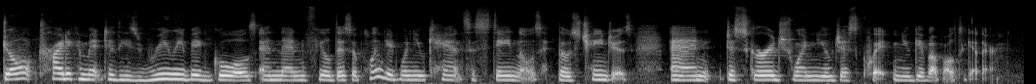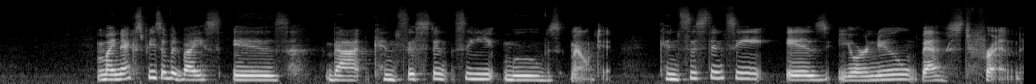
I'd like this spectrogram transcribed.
Don't try to commit to these really big goals and then feel disappointed when you can't sustain those those changes and discouraged when you just quit and you give up altogether. My next piece of advice is that consistency moves mountain. Consistency is your new best friend.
